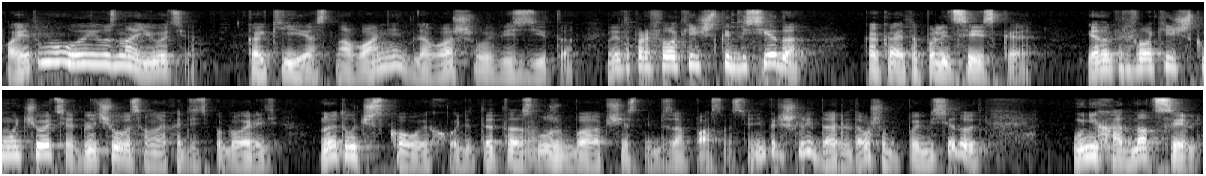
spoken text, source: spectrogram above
Поэтому вы и узнаете, какие основания для вашего визита. Это профилактическая беседа какая-то полицейская. Я на профилактическом учете. Для чего вы со мной хотите поговорить? Но это участковые ходят, это служба общественной безопасности. Они пришли да, для того, чтобы побеседовать. У них одна цель.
